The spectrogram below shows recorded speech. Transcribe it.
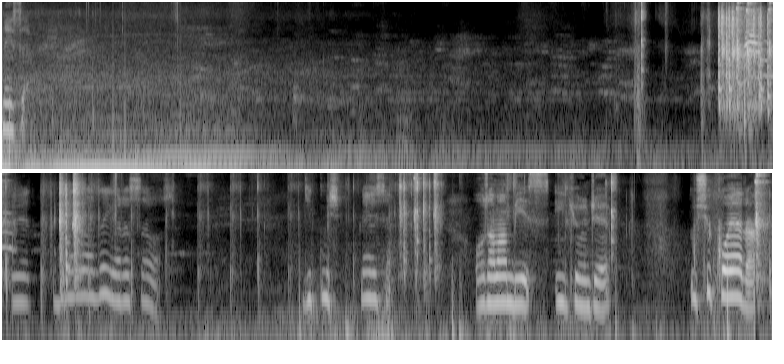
Neyse. Evet, buralarda yarasa var. Gitmiş. Neyse. O zaman biz ilk önce ışık koyarak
